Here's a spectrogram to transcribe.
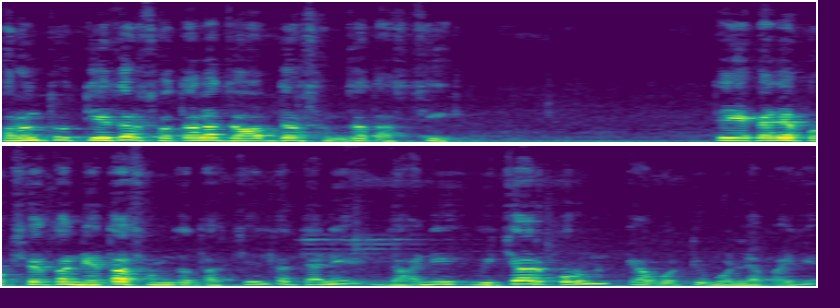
परंतु ते जर स्वतःला जबाबदार समजत असतील ते एखाद्या पक्षाचा नेता समजत असतील तर त्यांनी जाणी विचार करून या गोष्टी बोलल्या पाहिजे.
